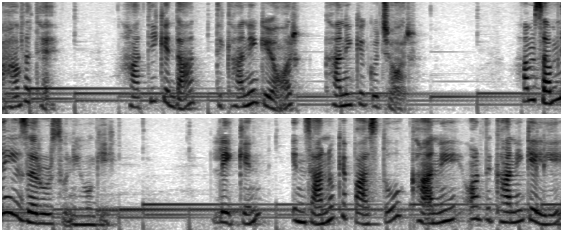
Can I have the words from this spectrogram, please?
कहावत है, हाथी के दांत दिखाने के और खाने के कुछ और। हम सबने ये ज़रूर सुनी होगी। लेकिन इंसानों के पास तो खाने और दिखाने के लिए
